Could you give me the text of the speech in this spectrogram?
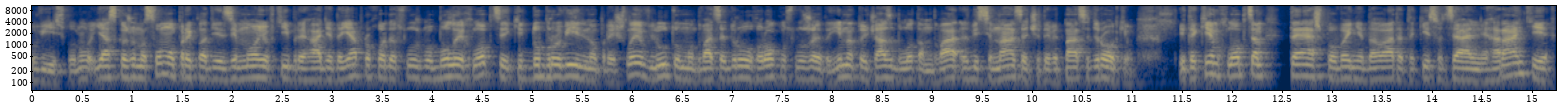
у війську. Ну я скажу на своєму прикладі зі мною в тій бригаді, де я проходив службу, були хлопці, які добровільно прийшли в лютому 22-го року служити. Їм на той час було там 2, 18 чи 19 років. І таким хлопцям теж повинні давати такі соціальні гарантії.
